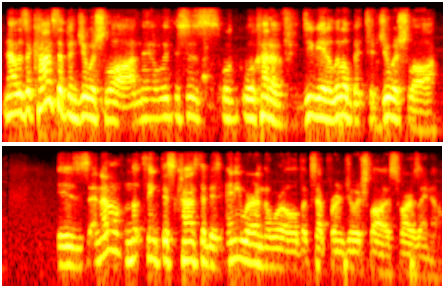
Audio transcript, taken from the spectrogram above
now, there's a concept in Jewish law, and this is we'll, we'll kind of deviate a little bit to Jewish law. Is and I don't think this concept is anywhere in the world except for in Jewish law, as far as I know.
